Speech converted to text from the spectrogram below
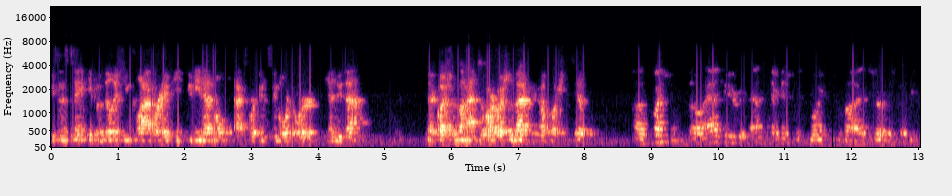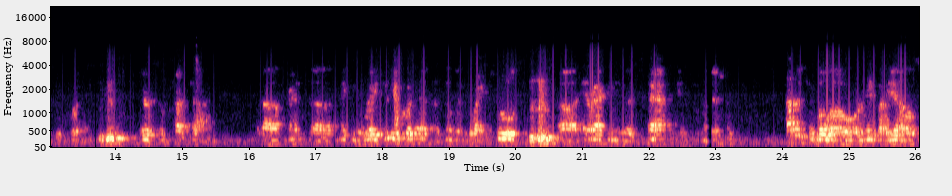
using the same capabilities. You can collaborate. If you need to have multiple techs working in a single work order, you can do that. There questions on that so far? Questions back? A couple questions. Yep. Uh, question, so as you, as the technician is going to provide service to these equipment, Mhm. there's some prep time. Uh, trans- uh, making the way to the equipment, assembling the right tools, Mhm. uh, interacting with staff. How does Nuvolo or anybody else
